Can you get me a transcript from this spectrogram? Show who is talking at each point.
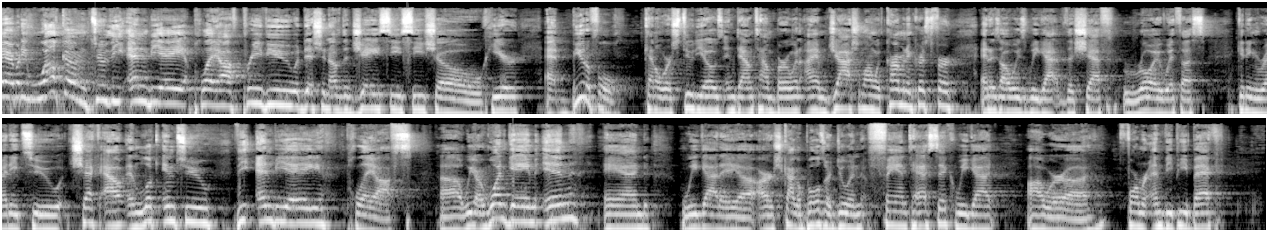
Speaker 1: Hey, everybody, welcome to the NBA playoff preview edition of the JCC show here at beautiful Kenilworth Studios in downtown Berwyn. I am Josh along with Carmen and Christopher. And as always, we got the chef Roy with us getting ready to check out and look into the NBA playoffs. Uh, we are one game in and we got a, uh, our Chicago Bulls are doing fantastic. We got our, uh, former MVP back,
